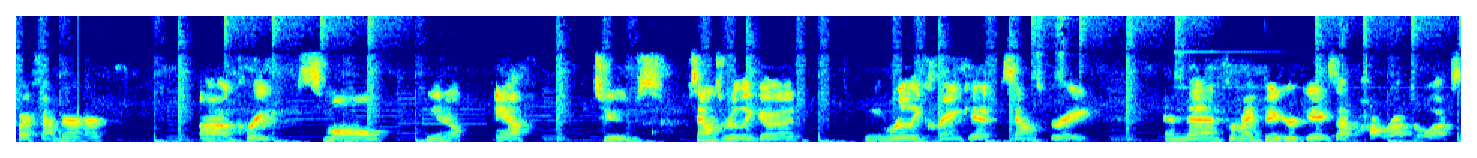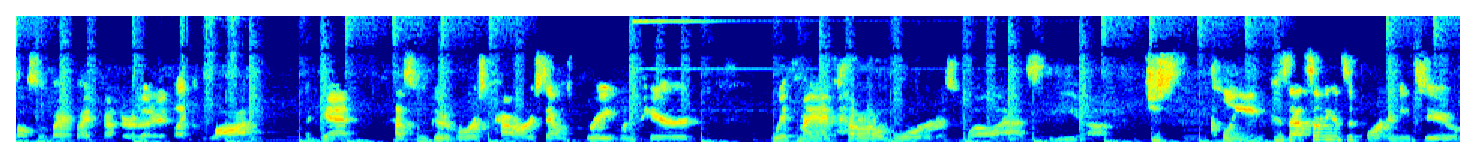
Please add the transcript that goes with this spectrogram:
by Fender uh, great small, you know, amp tubes. Sounds really good. Really crank it. Sounds great. And then for my bigger gigs, I have a Hot Rod Deluxe, also by, by Fender, that I like a lot. Again, has some good horsepower. Sounds great when paired with my pedal board as well as the uh, just clean because that's something that's important to me too.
